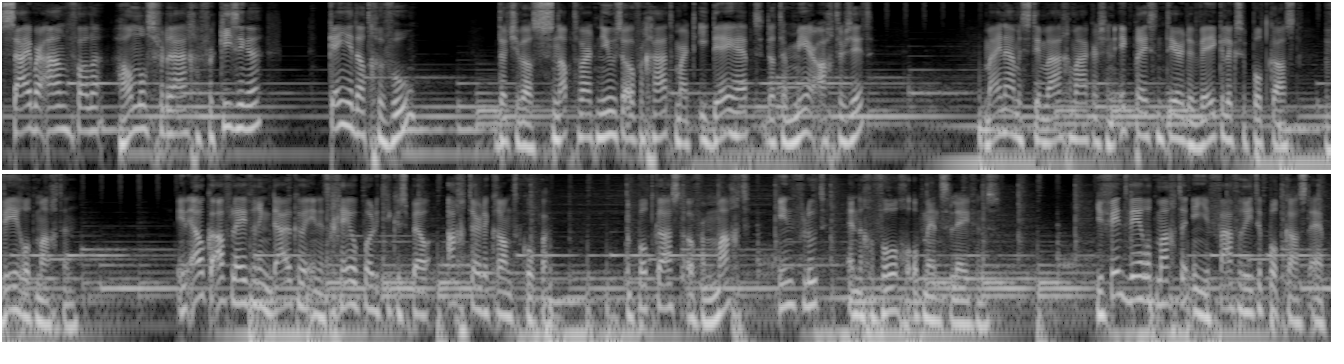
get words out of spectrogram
Cyberaanvallen, handelsverdragen, verkiezingen. Ken je dat gevoel? Dat je wel snapt waar het nieuws over gaat, maar het idee hebt dat er meer achter zit? Mijn naam is Tim Wagemakers en ik presenteer de wekelijkse podcast Wereldmachten. In elke aflevering duiken we in het geopolitieke spel achter de krantenkoppen. Een podcast over macht, invloed en de gevolgen op mensenlevens. Je vindt Wereldmachten in je favoriete podcast-app.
